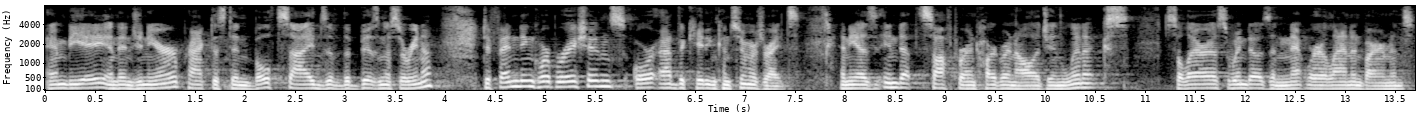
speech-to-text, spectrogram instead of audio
MBA, and engineer, practiced in both sides of the business arena, defending corporations or advocating consumers' rights. And he has in depth software and hardware knowledge in Linux, Solaris, Windows, and NetWare LAN environments.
